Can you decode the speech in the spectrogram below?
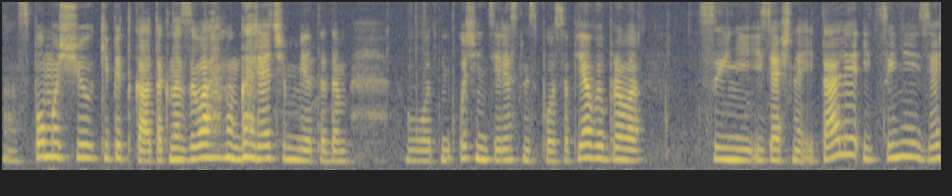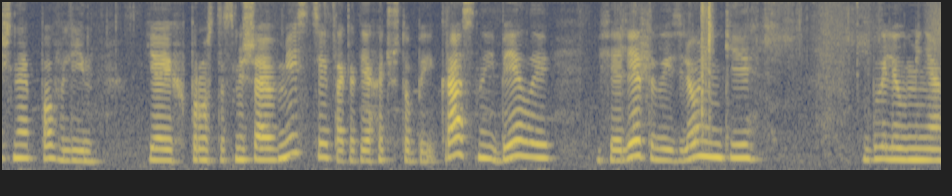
а, с помощью кипятка, так называемым горячим методом. Вот, очень интересный способ. Я выбрала цинии изящная Италия и циния изящная Павлин. Я их просто смешаю вместе, так как я хочу, чтобы и красные, и белые, и фиолетовые, и зелененькие были у меня.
